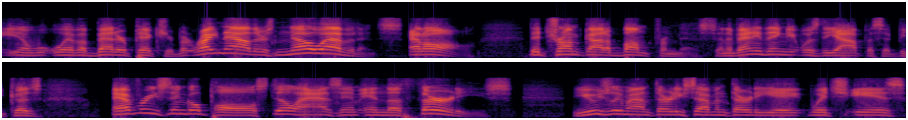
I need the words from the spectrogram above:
you know we have a better picture. But right now, there's no evidence at all that Trump got a bump from this. And if anything, it was the opposite because every single poll still has him in the 30s, usually around 37, 38, which is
